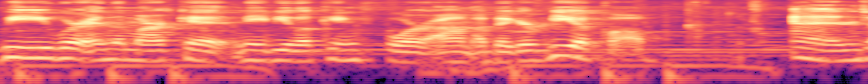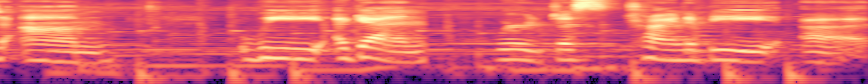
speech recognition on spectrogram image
we were in the market, maybe looking for um, a bigger vehicle, and um, we again we're just trying to be uh,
